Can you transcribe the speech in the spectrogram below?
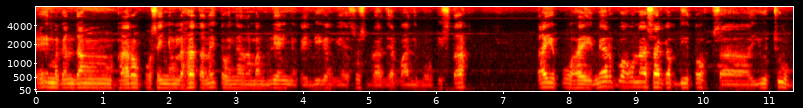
Eh, magandang araw po sa inyong lahat. Ano ito? Na naman muli ang inyong kaibigan kay Jesus, Brother Manny Bautista. Tayo po ay, meron po ako nasagap dito sa YouTube.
